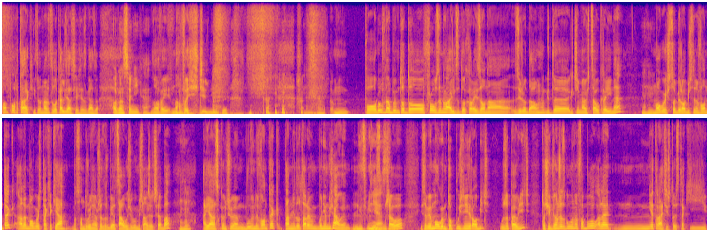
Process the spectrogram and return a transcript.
O, po, tak, i to nawet lokalizacja się zgadza. Ogon Sonika. Nowej, nowej dzielnicy. Mm, Porównałbym to do Frozen Wilds, do Horizona Zero Dawn, gdzie, gdzie miałeś całą krainę, Mhm. mogłeś sobie robić ten wątek, ale mogłeś, tak jak ja, bo Sandrunia przykład zrobiła całość, bo myślała, że trzeba, Mhm. a ja skończyłem główny wątek, tam nie dotarłem, bo nie musiałem, nic mnie nie zmuszało i sobie mogłem to później robić, uzupełnić. To się wiąże z główną fabułą, ale nie tracisz, to jest taki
